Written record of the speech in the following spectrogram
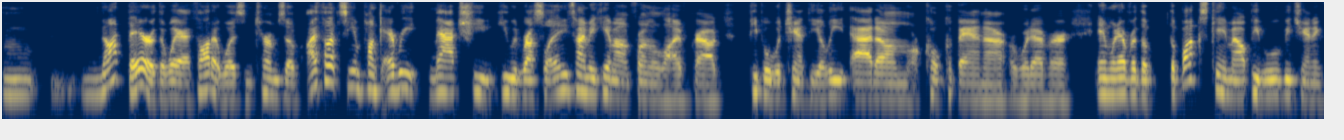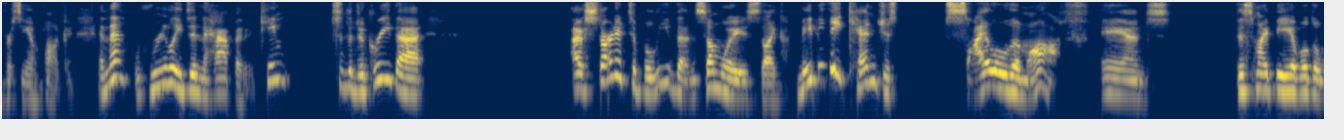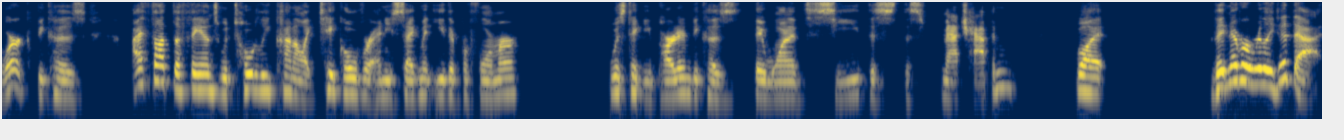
not there the way I thought it was in terms of I thought CM Punk every match he he would wrestle anytime he came out in front of the live crowd people would chant the elite Adam or Colt Cabana or whatever. And whenever the the Bucks came out people would be chanting for CM Punk. And that really didn't happen. It came to the degree that I started to believe that in some ways like maybe they can just silo them off and this might be able to work because I thought the fans would totally kind of like take over any segment either performer was taking part in because they wanted to see this this match happen. But they never really did that.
